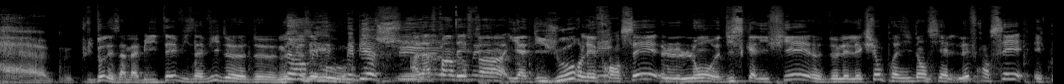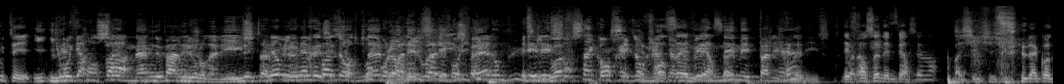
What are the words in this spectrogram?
euh, plutôt des amabilités vis-à-vis de, de M. Zemmour. Mais bien sûr. À la fin des fins, il y a dix jours, les Français l'ont disqualifié de l'élection présidentielle. Les Français, écoutez, ils, ils regardent pas. Les Français n'aiment pas les journalistes. non, mais ils n'aiment pas surtout pour leur pas les politiques non plus. Et les 150 présidents que j'ai interviewés n'aimaient pas les journalistes. Les Français n'aiment personne. Bah, si, si, c'est d'accord.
